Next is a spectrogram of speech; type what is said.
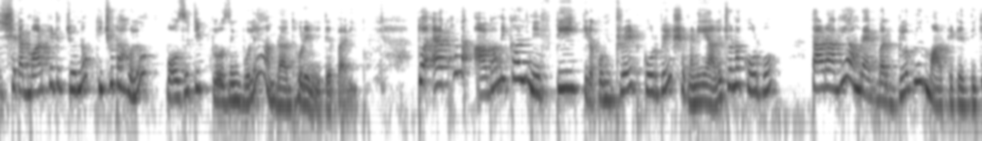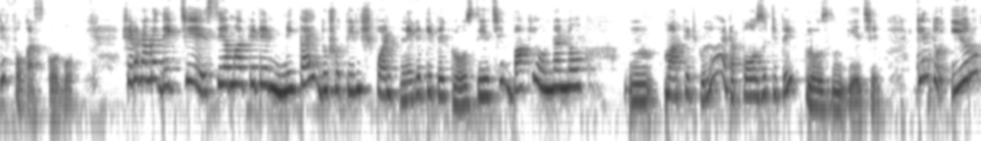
সেটা মার্কেটের জন্য কিছুটা হলো পজিটিভ ক্লোজিং বলে আমরা ধরে নিতে পারি। তো এখন আগামীকাল নিফটি কীরকম ট্রেড করবে, সেটা নিয়ে আলোচনা করব। তার আগে আমরা একবার গ্লোবাল মার্কেটের দিকে ফোকাস করব। সেখানে আমরা দেখছি এশিয়া মার্কেটের নিকায় দুশো তিরিশ পয়েন্ট নেগেটিভে ক্লোজ দিয়েছে, বাকি অন্যান্য মার্কেটগুলো একটা পজিটিভে ক্লোজিং দিয়েছে। কিন্তু ইউরোপ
